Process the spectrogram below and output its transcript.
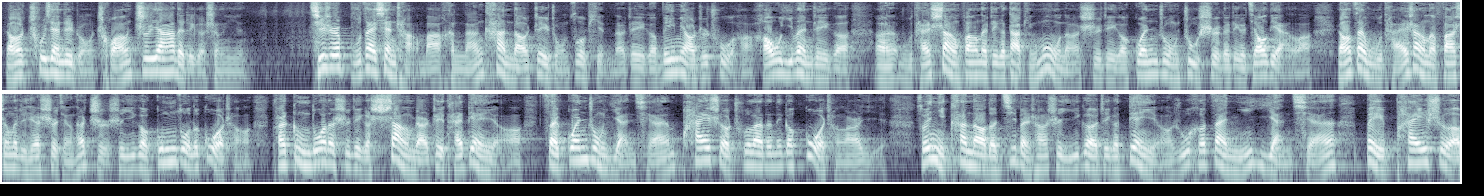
然后出现这种床吱呀的这个声音。其实不在现场吧，很难看到这种作品的这个微妙之处哈。毫无疑问，这个呃舞台上方的这个大屏幕呢，是这个观众注视的这个焦点了。然后在舞台上呢发生的这些事情，它只是一个工作的过程，它更多的是这个上边这台电影在观众眼前拍摄出来的那个过程而已。所以你看到的基本上是一个这个电影如何在你眼前被拍摄，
